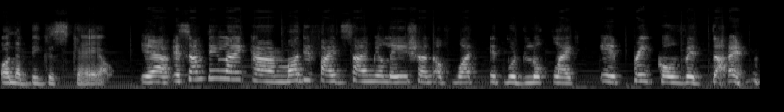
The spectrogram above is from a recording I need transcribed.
on a bigger scale. Yeah, it's something like a modified simulation of what it would look like in pre-COVID time.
